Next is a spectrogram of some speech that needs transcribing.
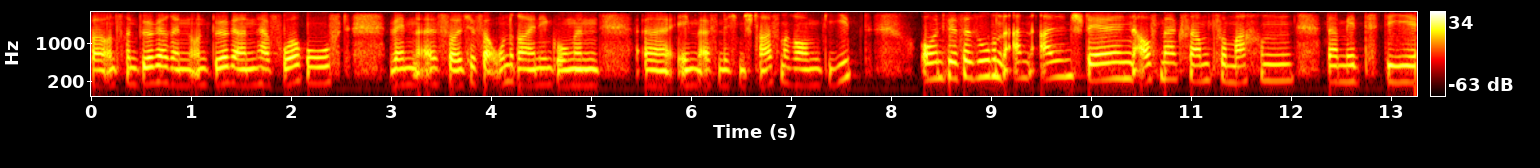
bei unseren Bürgerinnen und Bürgern hervorruft, wenn es solche Verunreinigungen äh, im öffentlichen Straßenraum gibt. Und wir versuchen an allen Stellen aufmerksam zu machen, damit die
